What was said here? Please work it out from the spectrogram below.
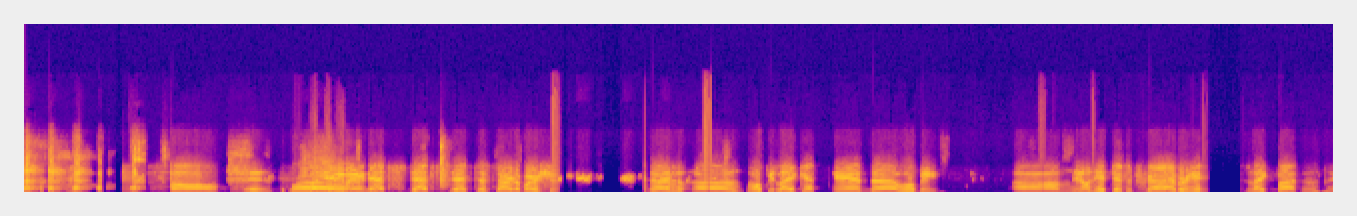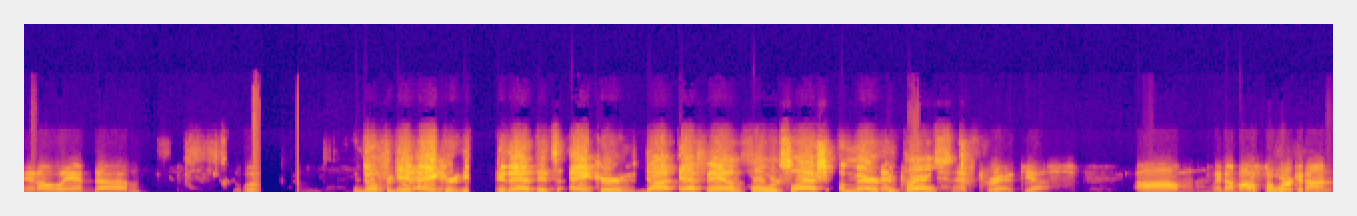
oh, wow. But anyway, that's that's that's the start of our show. And, uh, uh, hope you like it, and uh, we'll be um, you know, hit that subscribe or hit like button, you know, and um, we'll. And don't forget Anchor. do that, that's anchor.fm forward slash American. Pulse. That's correct. Yes. Um, and I'm also working on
